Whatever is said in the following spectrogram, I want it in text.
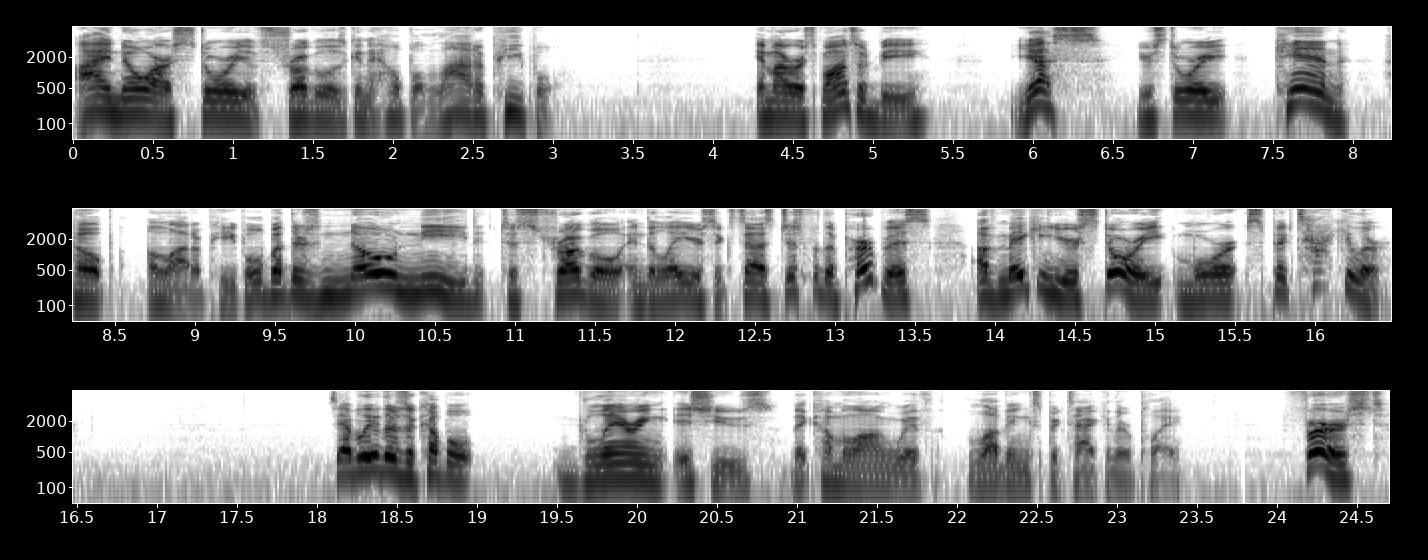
I know our story of struggle is going to help a lot of people. And my response would be, yes, your story can help a lot of people, but there's no need to struggle and delay your success just for the purpose of making your story more spectacular. See, I believe there's a couple glaring issues that come along with loving spectacular play. First,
